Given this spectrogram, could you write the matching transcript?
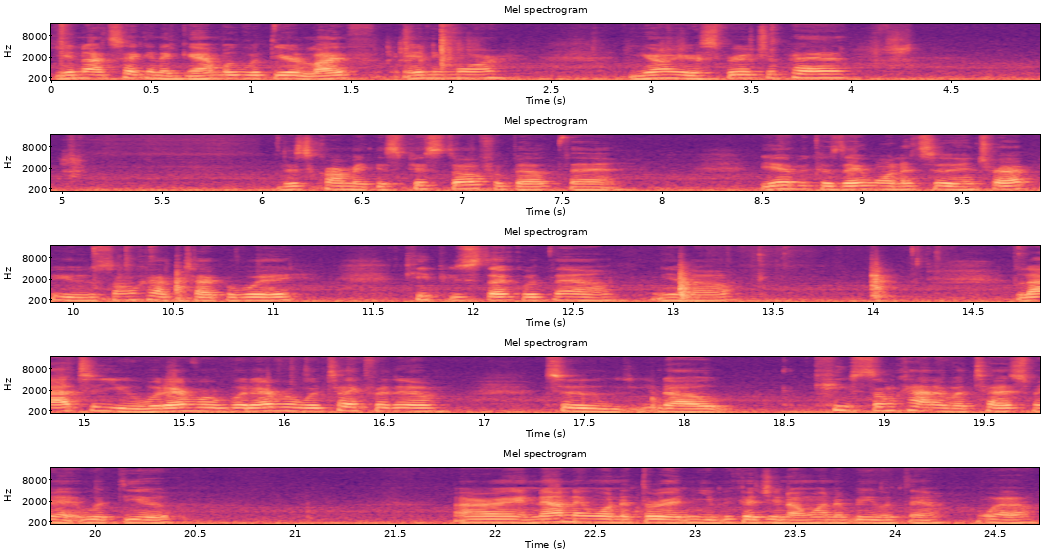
you're not taking a gamble with your life anymore. You're on your spiritual path. This karmic is pissed off about that. Yeah, because they wanted to entrap you some kind type of way. Keep you stuck with them, you know. Lie to you. Whatever whatever it would take for them to, you know, keep some kind of attachment with you. Alright, now they want to threaten you because you don't want to be with them. Well,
